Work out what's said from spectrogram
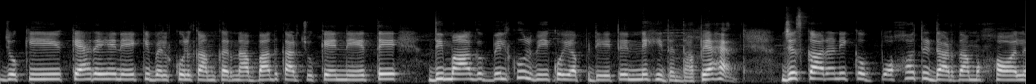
ਜੋ ਕਿ ਕਹਿ ਰਹੇ ਨੇ ਕਿ ਬਿਲਕੁਲ ਕੰਮ ਕਰਨਾ ਬੰਦ ਕਰ ਚੁੱਕੇ ਨੇ ਤੇ ਦਿਮਾਗ ਬਿਲਕੁਲ ਵੀ ਕੋਈ ਅਪਡੇਟ ਨਹੀਂ ਦਿੰਦਾ ਪਿਆ ਹੈ। ਜਿਸ ਕਾਰਨ ਇੱਕ ਬਹੁਤ ਡਰ ਦਾ ਮਾਹੌਲ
